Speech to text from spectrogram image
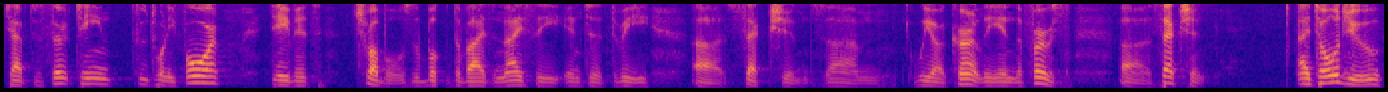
Chapters 13 through 24, David's troubles. The book divides nicely into three uh, sections. Um, we are currently in the first uh, section. I told you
